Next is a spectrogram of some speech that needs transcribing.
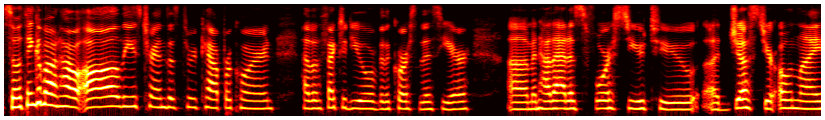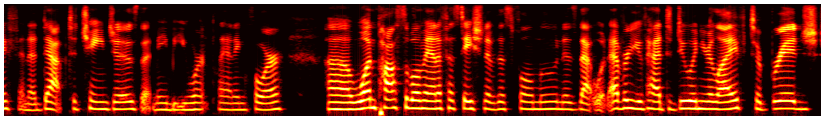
So think about how all these transits through Capricorn have affected you over the course of this year, um, and how that has forced you to adjust your own life and adapt to changes that maybe you weren't planning for. Uh, one possible manifestation of this full moon is that whatever you've had to do in your life to bridge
